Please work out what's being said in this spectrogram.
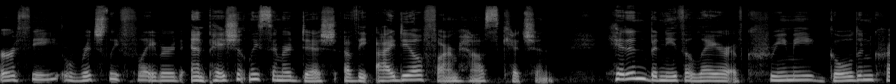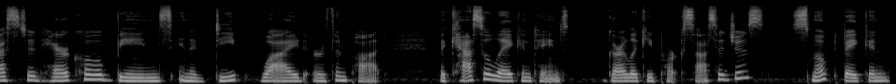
earthy, richly flavored, and patiently simmered dish of the ideal farmhouse kitchen. Hidden beneath a layer of creamy, golden crusted haricot beans in a deep, wide earthen pot, the cassoulet contains garlicky pork sausages, smoked bacon,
